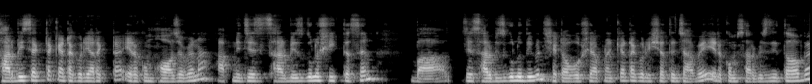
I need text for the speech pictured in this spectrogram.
সার্ভিস একটা ক্যাটাগরি আরেকটা, এরকম হওয়া যাবে না। আপনি যে সার্ভিসগুলো শিখতেছেন বা যে সার্ভিসগুলো দিবেন, সেটা অবশ্যই আপনার ক্যাটাগরির সাথে যাবে, এরকম সার্ভিস দিতে হবে।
